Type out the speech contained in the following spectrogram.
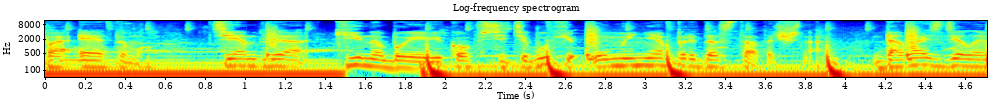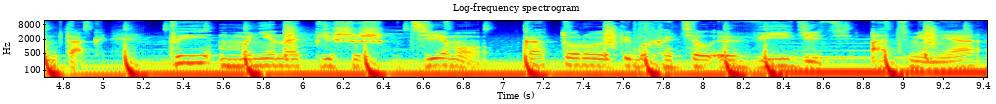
Поэтому тем для кинобоевиков в сетевухе у меня предостаточно. Давай сделаем так. Ты мне напишешь тему, которую ты бы хотел видеть от меня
